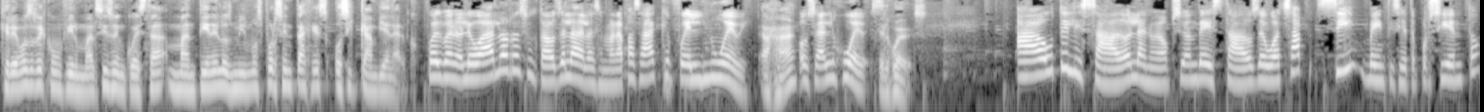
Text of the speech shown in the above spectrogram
queremos reconfirmar si su encuesta mantiene los mismos porcentajes o si cambian algo. Pues bueno, le voy a dar los resultados de la de la semana pasada, que fue el 9. Ajá. O sea, el jueves. El jueves. ¿Ha utilizado la nueva opción de estados de WhatsApp? Sí, 27%,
